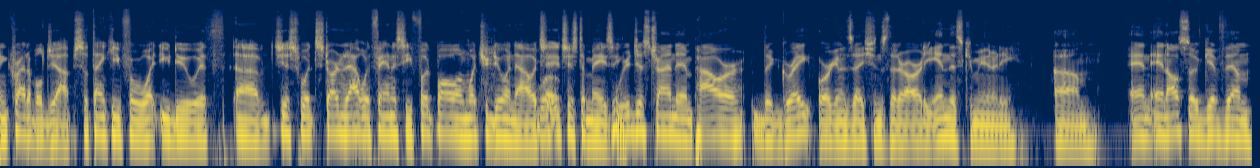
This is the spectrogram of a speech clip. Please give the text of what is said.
incredible job. So, thank you for what you do with uh, just what started out with fantasy football and what you're doing now. It's Well, it's just amazing. We're just trying to empower the great organizations that are already in this community, um, and and also give them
